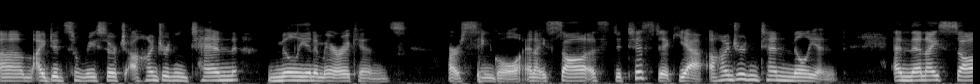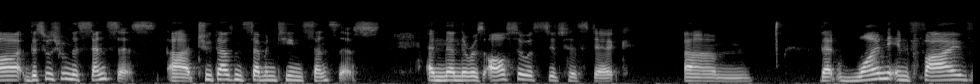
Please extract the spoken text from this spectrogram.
Um, I did some research. 110 million Americans are single. And I saw a statistic, yeah, 110 million. And then I saw this was from the census, uh, 2017 census. And then there was also a statistic um, that one in five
